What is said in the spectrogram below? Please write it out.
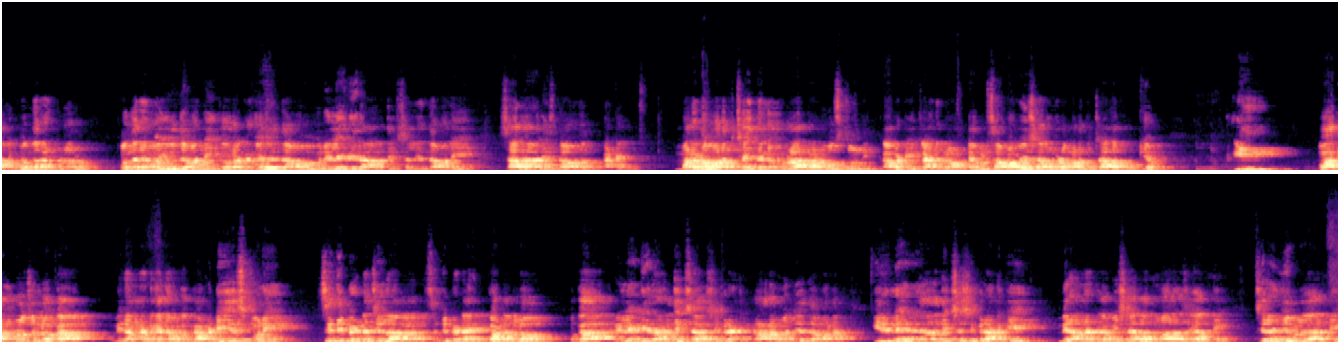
అని కొందరు అంటున్నారు. కొందరేమో ఈ ఉద్యమాన్ని ఇంకో రకంగా చేద్దాము రిలే నిరాహార దీక్షలు చేద్దామని సలహాలు ఇస్తా ఉన్నారు. అంటే మనలో మనకు చైతన్యం రాను వస్తుంది. కాబట్టి ఇట్లాంటి రౌండ్ టేబుల్ సమావేశాలు కూడా మనకు చాలా ముఖ్యం. ఈ వారం రోజుల్లో ఒక మీరు అన్నట్టుగానే ఒక కమిటీ వేసుకొని సిద్దిపేట జిల్లా సిద్దిపేట హెడ్ ఒక రిలే నిదాన దీక్ష శిబిరానికి ప్రారంభం చేద్దామన్న. ఈ రిలే నిదాన దీక్ష శిబిరానికి మీరు అన్నట్టుగా విశారద్ మహారాజ్ గారిని చిరంజీవులు గారిని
